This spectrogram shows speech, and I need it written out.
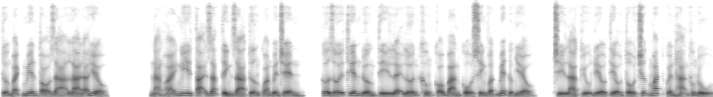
Tường Bạch Miên tỏ ra là đã hiểu. Nàng hoài nghi tại giác tỉnh giả tương quan bên trên, cơ giới thiên đường tỷ lệ lớn không có bản cổ sinh vật biết được nhiều, chỉ là cựu điều tiểu tổ trước mắt quyền hạn không đủ.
